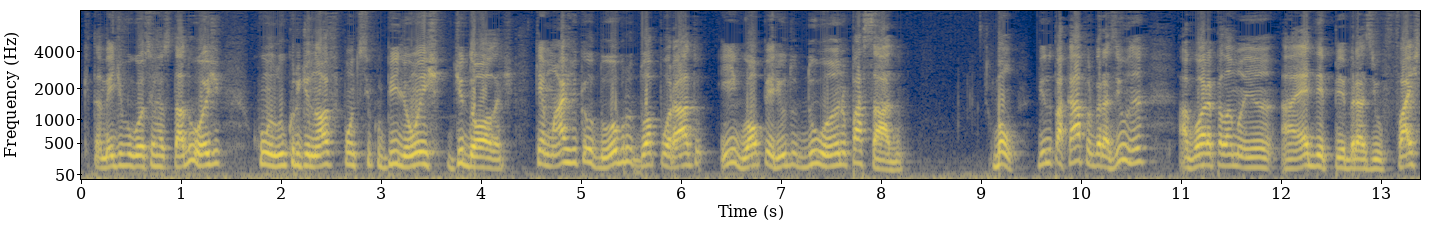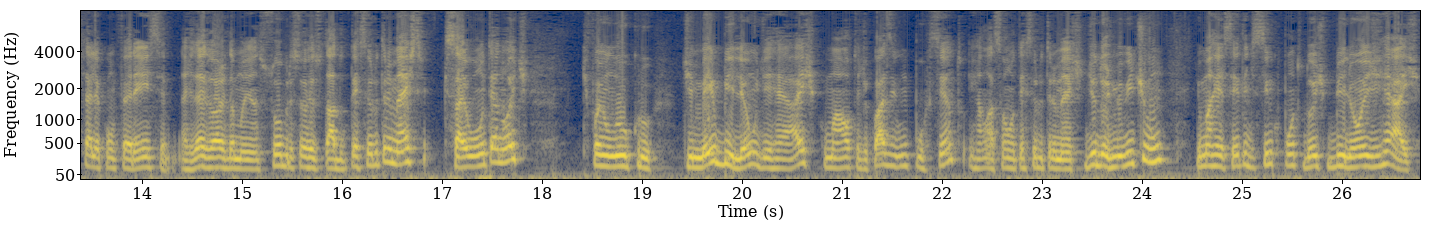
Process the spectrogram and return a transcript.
que também divulgou seu resultado hoje, com um lucro de 9,5 bilhões de dólares, que é mais do que o dobro do apurado em igual período do ano passado. Bom, vindo para cá, para o Brasil, né? Agora pela manhã, a EDP Brasil faz teleconferência às 10 horas da manhã sobre o seu resultado do terceiro trimestre, que saiu ontem à noite, que foi um lucro de meio bilhão de reais, com uma alta de quase 1% em relação ao terceiro trimestre de 2021 e uma receita de 5,2 bilhões de reais.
